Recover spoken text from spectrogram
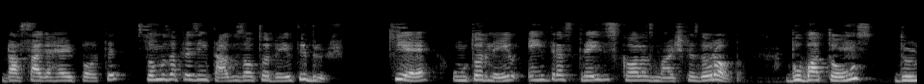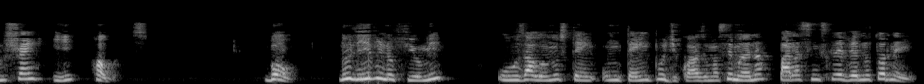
da saga Harry Potter, somos apresentados ao torneio Tribruxo, que é um torneio entre as três escolas mágicas da Europa: Bubatons, Durmstrang e Hogwarts. Bom, no livro e no filme, os alunos têm um tempo de quase uma semana para se inscrever no torneio.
